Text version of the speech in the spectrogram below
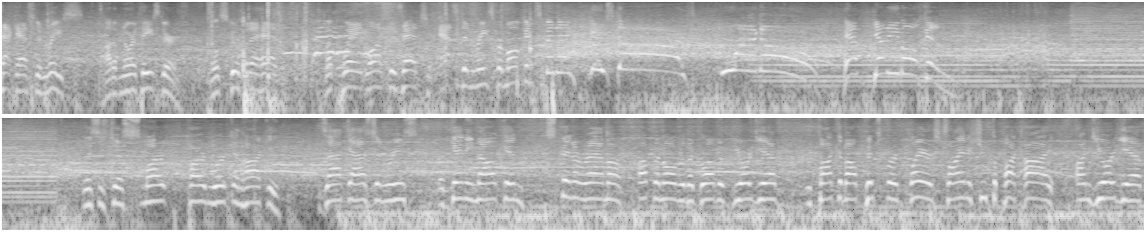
Zach Aston Reese out of Northeastern. He'll scoop it ahead. McQuaid lost his edge. Aston Reese for Malkin spinning. He scores! What a goal! Evgeni Malkin. This is just smart, hard work in hockey. Zach Aston Reese, Evgeni Malkin, spinorama up and over the glove of Georgiev. We talked about Pittsburgh players trying to shoot the puck high on Georgiev.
